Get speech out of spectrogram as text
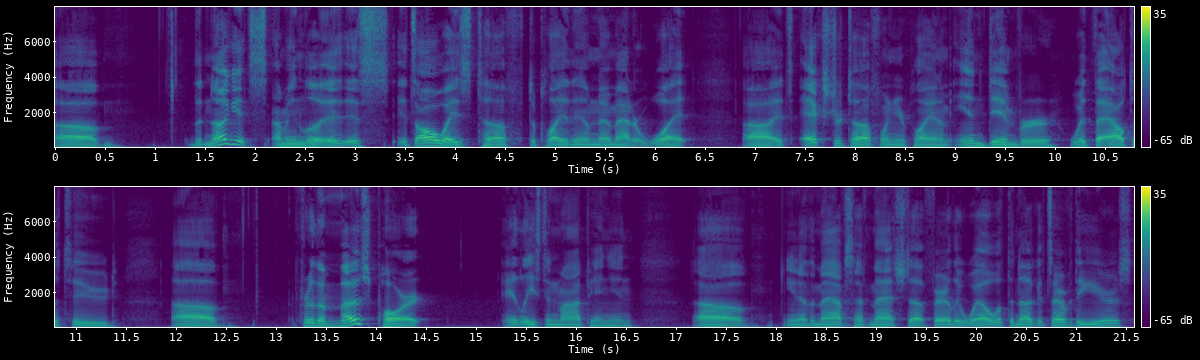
Um, the Nuggets, I mean, look, it, it's it's always tough to play them no matter what. Uh, it's extra tough when you're playing them in Denver with the altitude. Uh, for the most part, at least in my opinion, uh, you know, the Mavs have matched up fairly well with the Nuggets over the years.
